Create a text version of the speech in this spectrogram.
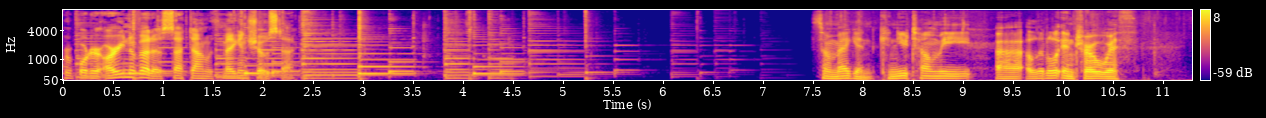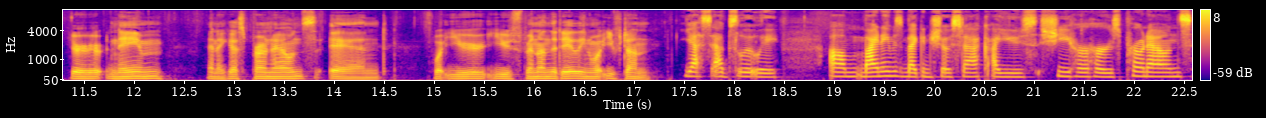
reporter Ari Navetta sat down with Megan Szostak. So, Megan, can you tell me uh, a little intro with your name and I guess pronouns and what you you've been on the daily and what you've done? Yes, absolutely. Um, my name is Megan Szostak. I use she, her, hers pronouns.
